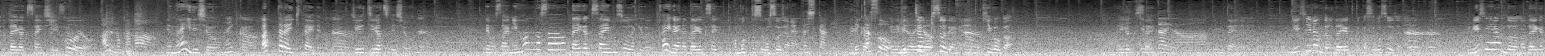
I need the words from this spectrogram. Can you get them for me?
うんうん、大学祭シーズン。そうよ。あるのかな？いやないでしょ。ないか。あったら行きたいでも、うん、11月でしょ、うん、でもさ日本のさ大学祭もそうだけど海外の大学祭とかもっとすごそうじゃない？確かに。でかそう。めっちゃ大きそうだよね、うん、規模が。大学祭行ってみたいな。行ってみたいね。ニュージーランドの大学とかすごそうじゃない、うんうんニュージーランドの大学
